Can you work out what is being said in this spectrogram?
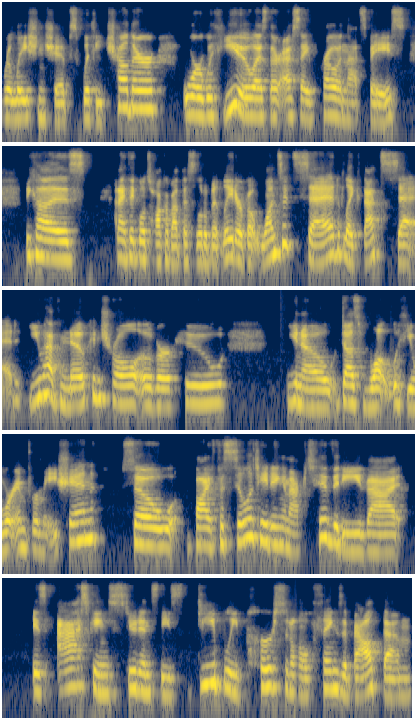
relationships with each other or with you as their SA pro in that space. Because and I think we'll talk about this a little bit later, but once it's said, like that's said, you have no control over who, you know, does what with your information. So by facilitating an activity that is asking students these deeply personal things about them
